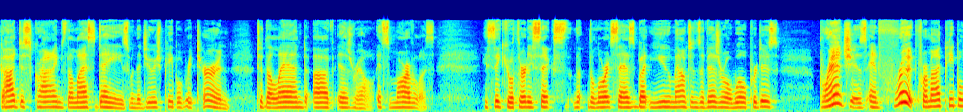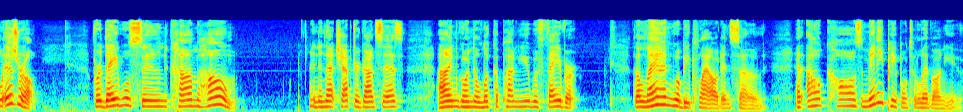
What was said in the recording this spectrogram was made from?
God describes the last days when the Jewish people return to the land of Israel. It's marvelous. Ezekiel 36, the, Lord says, But you, mountains of Israel, will produce branches and fruit for my people Israel. for they will soon come home. And in that chapter, God says, I'm going to look upon you with favor. The land will be plowed and sown, and I'll cause many people to live on you.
